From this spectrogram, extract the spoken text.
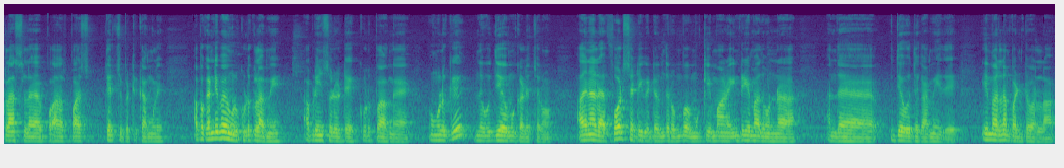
கிளாஸில் பா பாஸ் தேர்ச்சி பெற்றிருக்காங்களே அப்போ கண்டிப்பாக உங்களுக்கு கொடுக்கலாமே அப்படின்னு சொல்லிட்டு கொடுப்பாங்க. உங்களுக்கு இந்த உத்தியோகமும் கிடச்சிரும். அதனால் ஃபோர்த் சர்டிஃபிகேட் வந்து ரொம்ப முக்கியமான இன்றியமாத ஒன்றா அந்த உத்தியோகத்துக்கு அமையுது. இது மாதிரிலாம் பண்ணிட்டு வரலாம்.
